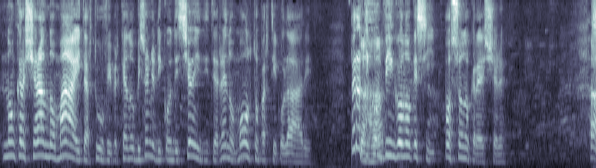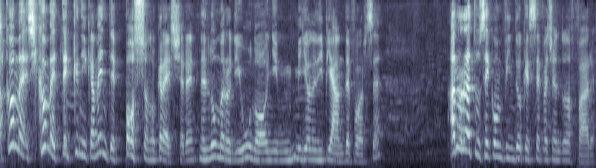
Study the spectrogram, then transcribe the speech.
non cresceranno mai i tartufi perché hanno bisogno di condizioni di terreno molto particolari. Però ti Ah. convincono che sì, possono crescere. Siccome, siccome tecnicamente possono crescere nel numero di uno ogni milione di piante, forse, allora tu sei convinto che stai facendo un affare.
